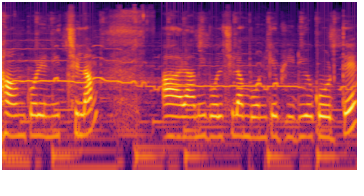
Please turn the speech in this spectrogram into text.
ঢং করে নিচ্ছিলাম। আর আমি বলছিলাম বোনকে ভিডিও করতে।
